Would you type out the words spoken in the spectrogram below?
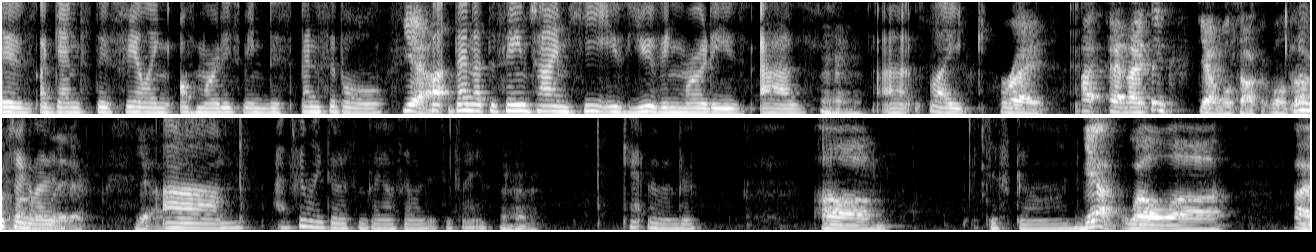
Is against this feeling of Morty's being dispensable. yeah. But then at the same time, he is using Morty's as Mhm. uh, like Right. I, and I think yeah, we'll talk. We'll talk We'll about, talk it about it. later. Yeah. um. I feel like there was something else I wanted to say. Mhm. Can't remember. Um. Just gone. Yeah. Well. Uh, I,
